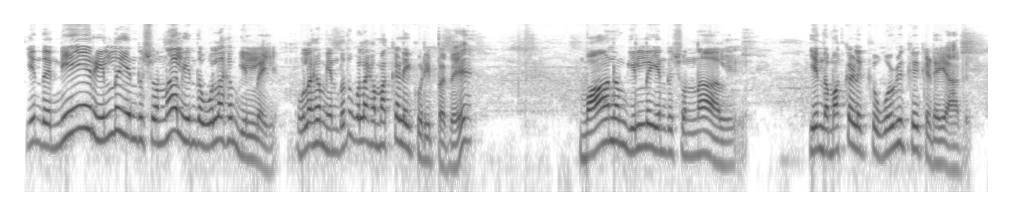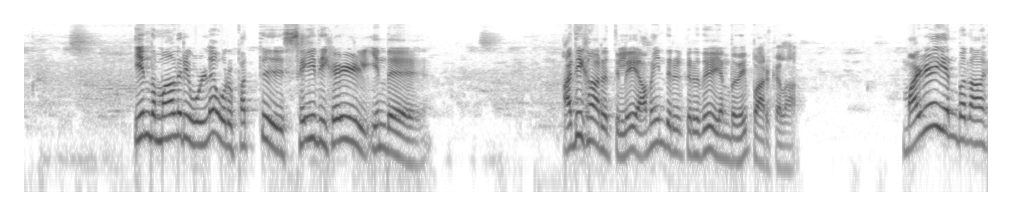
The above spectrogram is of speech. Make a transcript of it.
இந்த நீர் இல்லை என்று சொன்னால் இந்த உலகம் இல்லை. உலகம் என்பது உலக மக்களை குறிப்பது. வானம் இல்லை என்று சொன்னால் இந்த மக்களுக்கு ஒழுக்கு கிடையாது. இந்த மாதிரி உள்ள ஒரு பத்து செய்திகள் இந்த அதிகாரத்திலே அமைந்திருக்கிறது என்பதை பார்க்கலாம். மழை என்பதாக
